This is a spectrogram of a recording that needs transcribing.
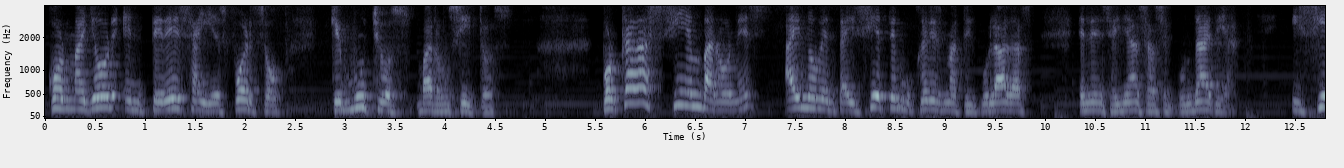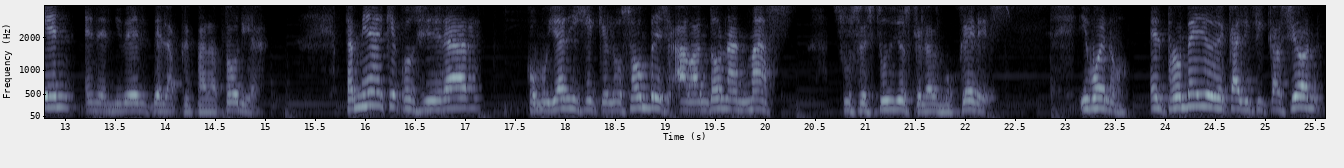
con mayor entereza y esfuerzo que muchos varoncitos. Por cada 100 varones hay 97 mujeres matriculadas en la enseñanza secundaria y 100 en el nivel de la preparatoria. También hay que considerar, como ya dije, que los hombres abandonan más sus estudios que las mujeres. Y bueno, el promedio de calificación,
